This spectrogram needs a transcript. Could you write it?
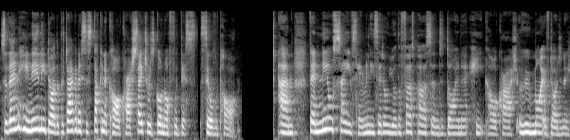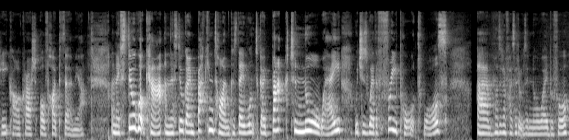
So then he nearly died. The protagonist is stuck in a car crash. Sator has gone off with this silver part. Um, then Neil saves him and he said, Oh, you're the first person to die in a heat car crash, who might have died in a heat car crash of hypothermia. And they've still got Kat and they're still going back in time because they want to go back to Norway, which is where the Freeport was. Um, I don't know if I said it was in Norway before.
